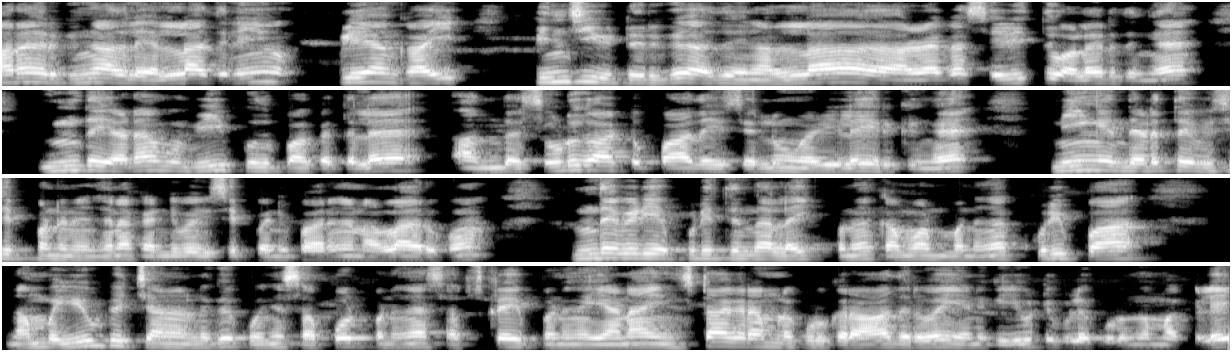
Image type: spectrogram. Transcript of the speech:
மரம் இருக்குங்க. அதுல எல்லாத்துலயும் புளியாங்காய் பிஞ்சு விட்டு இருக்கு. அது நல்லா அழகா செழித்து வளருதுங்க. இந்த இடம் வி புதுப்பாக்கத்துல அந்த சுடுகாட்டு பாதை செல்லும் வழியில இருக்குங்க. நீங்க இந்த இடத்த விசிட் பண்ண நினைச்சேன்னா கண்டிப்பா விசிட் பண்ணி பாருங்க. நல்லா இருக்கும். இந்த வீடியோ பிடித்திருந்தா லைக் பண்ணுங்க கமெண்ட் பண்ணுங்க. குறிப்பா நம்ம யூடியூப் சேனலுக்கு கொஞ்சம் சப்போர்ட் பண்ணுங்க சப்ஸ்கிரைப் பண்ணுங்க. ஏன்னா இன்ஸ்டாகிராம்ல கொடுக்குற ஆதரவை எனக்கு யூடியூப்ல கொடுங்க மக்களே.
